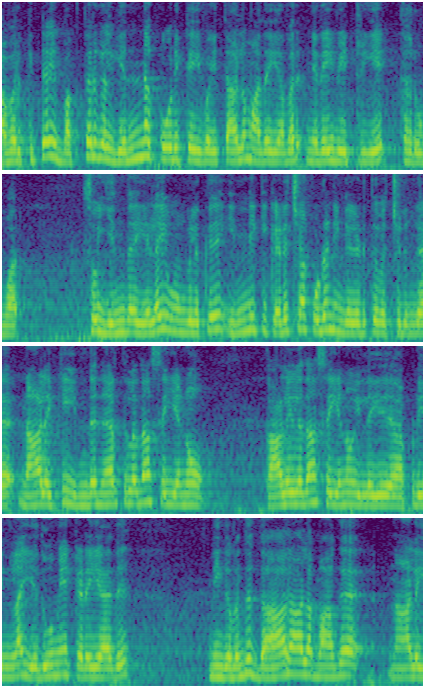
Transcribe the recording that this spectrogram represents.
அவர்கிட்ட பக்தர்கள் என்ன கோரிக்கை வைத்தாலும் அதை அவர் நிறைவேற்றியே தருவார். ஸோ இந்த இலை உங்களுக்கு இன்னைக்கு கிடைச்சா கூட நீங்கள் எடுத்து வச்சிடுங்க. நாளைக்கு இந்த நேரத்தில் தான் செய்யணும். காலையில் தான் செய்யணும் இல்லை அப்படின்லாம் எதுவுமே கிடையாது. நீங்கள் வந்து தாராளமாக நாளை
